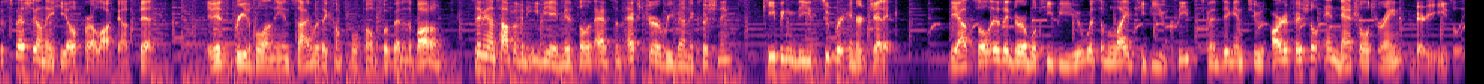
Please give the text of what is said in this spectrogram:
especially on the heel for a lockdown fit. It is breathable on the inside with a comfortable foam footbed in the bottom, Sitting on top of an EVA midsole, it adds some extra rebound and cushioning, keeping these super energetic. The outsole is a durable TPU with some light TPU cleats. It's going to dig into artificial and natural terrain very easily.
